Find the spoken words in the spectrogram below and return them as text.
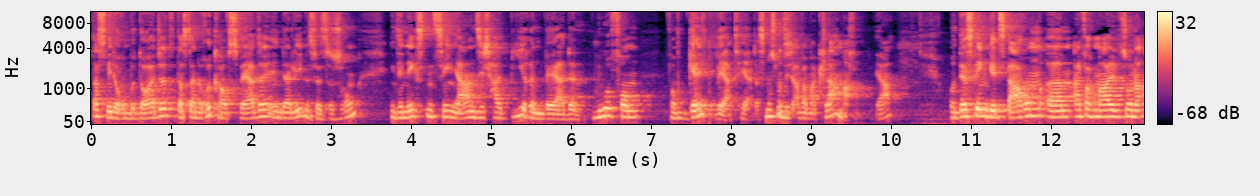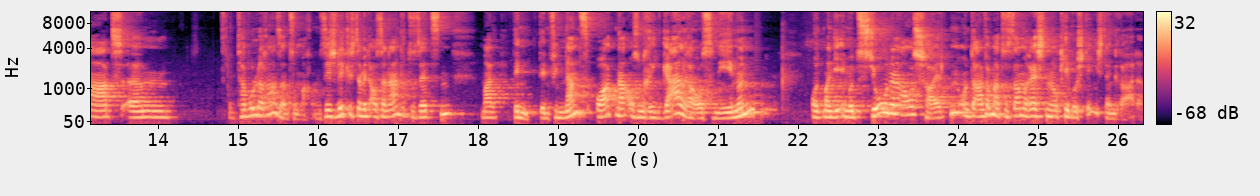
Das wiederum bedeutet, dass deine Rückkaufswerte in der Lebensversicherung in den nächsten 10 Jahren sich halbieren werden. Nur vom, vom Geldwert her. Das muss man sich einfach mal klar machen. Ja? Und deswegen geht es darum, ähm, einfach mal so eine Art ähm, Tabula rasa zu machen, sich wirklich damit auseinanderzusetzen, mal den, den Finanzordner aus dem Regal rausnehmen und mal die Emotionen ausschalten und einfach mal zusammenrechnen, okay, wo stehe ich denn gerade?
